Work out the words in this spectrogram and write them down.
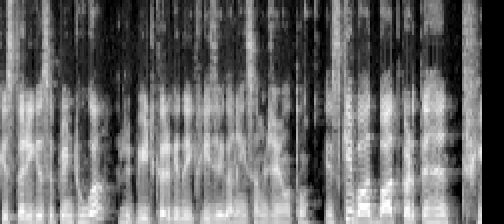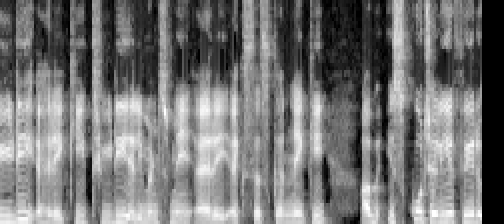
किस तरीके से प्रिंट हुआ? रिपीट करके देख लीजिएगा, नहीं समझे हो तो। इसके बाद बात करते हैं थ्री एरे की थ्री एलिमेंट्स में एरे एक्सेस करने की। अब इसको चलिए फिर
